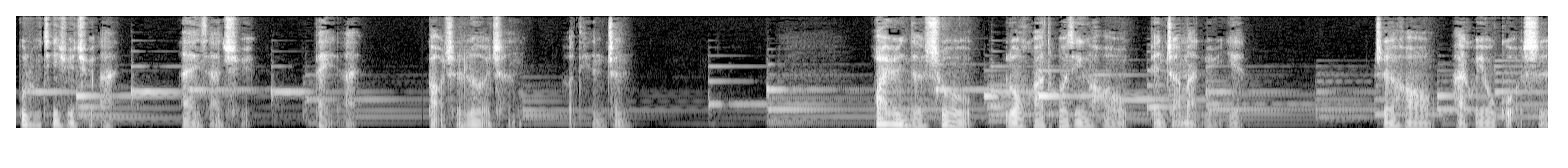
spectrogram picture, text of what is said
不如继续去爱，爱下去，被爱，保持热忱和天真。花园的树，落花脱尽后便长满绿叶，之后还会有果实，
